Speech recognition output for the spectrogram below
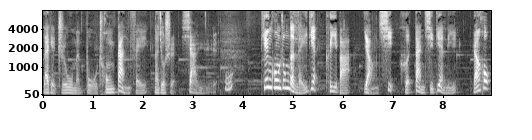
来给植物们补充氮肥，那就是下雨。哦天空中的雷电可以把氧气和氮气电离，然后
